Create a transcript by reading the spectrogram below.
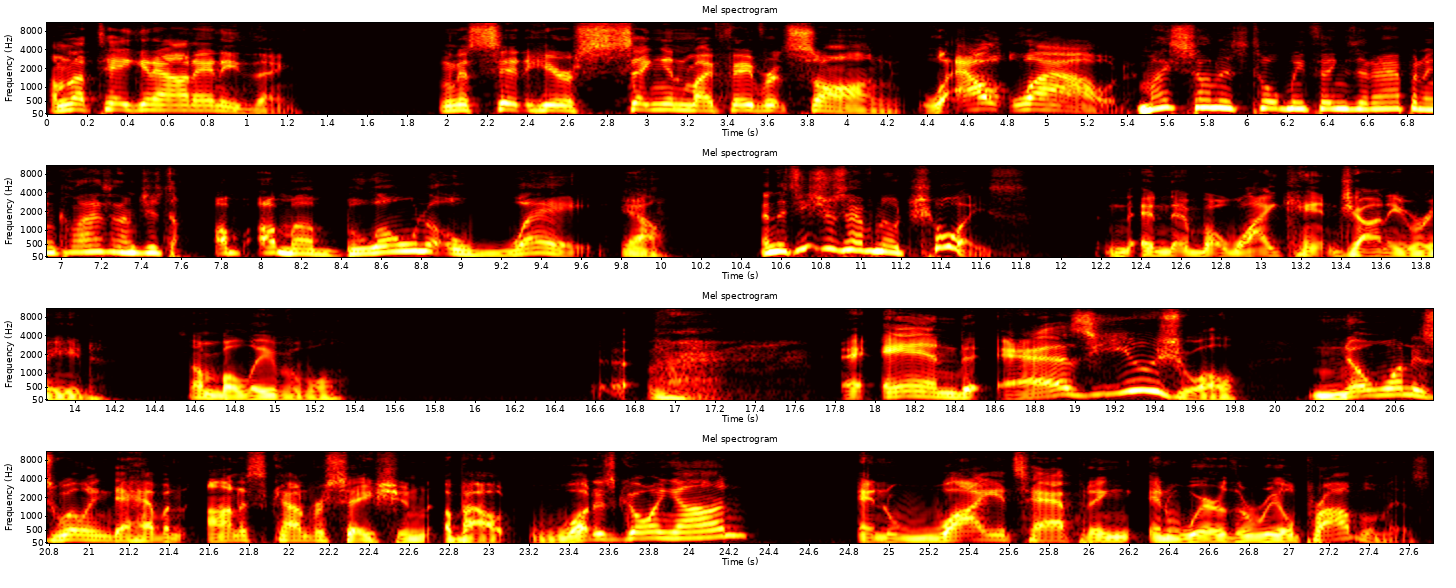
I'm not taking out anything. I'm going to sit here singing my favorite song out loud. My son has told me things that happen in class. I'm just, I'm, I'm uh, blown away. Yeah. And the teachers have no choice. And, and but why can't Johnny read? It's unbelievable. And as usual, no one is willing to have an honest conversation about what is going on and why it's happening and where the real problem is.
